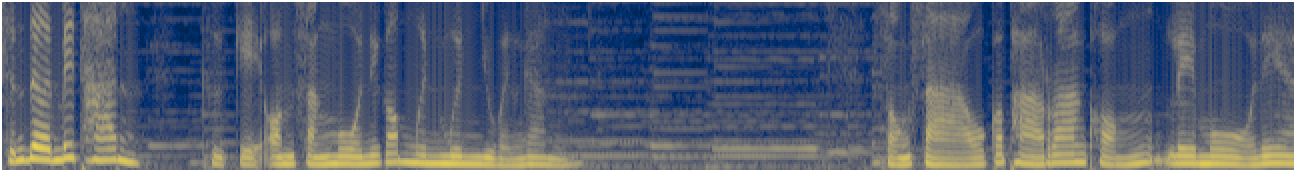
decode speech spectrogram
ฉันเดินไม่ทัน คือเกออมสังโมนี่ก็มึนๆอยู่เหมือนกัน สองสาวก็พาร่างของเลโมเนี่ย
